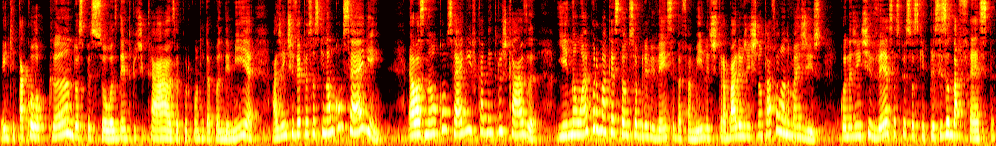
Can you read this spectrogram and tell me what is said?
em que está colocando as pessoas dentro de casa por conta da pandemia, a gente vê pessoas que não conseguem. Elas não conseguem ficar dentro de casa. E não é por uma questão de sobrevivência da família, de trabalho, a gente não está falando mais disso. Quando a gente vê essas pessoas que precisam da festa,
